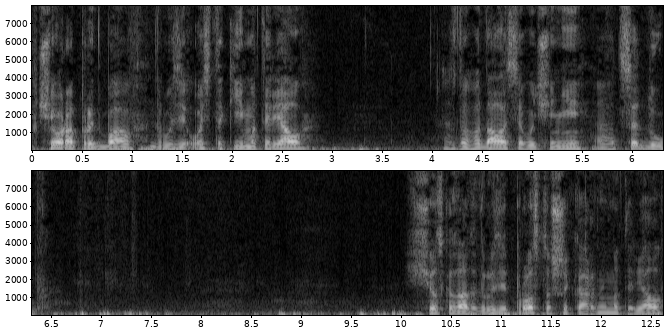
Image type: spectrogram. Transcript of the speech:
Вчора придбав, друзі, ось такий матеріал. Здогадалися ви чи ні? Це дуб. Що сказати, друзі, просто шикарний матеріал.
